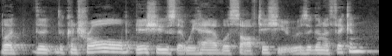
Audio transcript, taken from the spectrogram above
but the, the control issues that we have with soft tissue, is it going to thicken?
